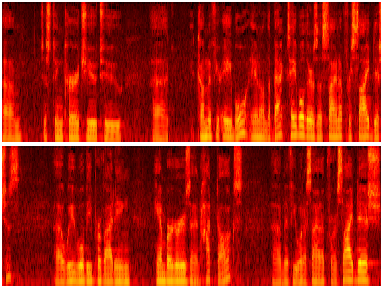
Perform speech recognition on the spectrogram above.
Um, just to encourage you to uh, come if you're able. And on the back table, there's a sign up for side dishes. Uh, we will be providing hamburgers and hot dogs. Um, if you want to sign up for a side dish,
